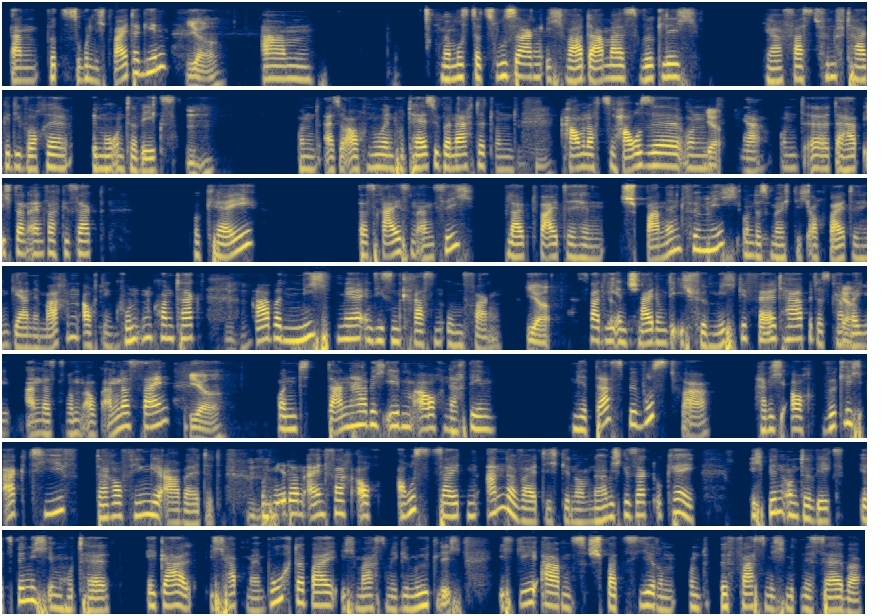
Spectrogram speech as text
dann wird es so nicht weitergehen. Ja. Ähm, man muss dazu sagen, ich war damals wirklich ja fast fünf Tage die Woche immer unterwegs. Mhm und also auch nur in Hotels übernachtet und mhm. kaum noch zu Hause und ja, ja und äh, da habe ich dann einfach gesagt, okay, das Reisen an sich bleibt weiterhin spannend für mhm. mich und das möchte ich auch weiterhin gerne machen, auch den mhm. Kundenkontakt, mhm. aber nicht mehr in diesem krassen Umfang. Ja. Das war die ja. Entscheidung, die ich für mich gefällt habe. Das kann ja. bei jedem anders drin auch anders sein. Ja. Und dann habe ich eben auch, nachdem mir das bewusst war, habe ich auch wirklich aktiv darauf hingearbeitet mhm. und mir dann einfach auch Auszeiten anderweitig genommen. Da habe ich gesagt, okay, ich bin unterwegs, jetzt bin ich im Hotel. Egal, ich habe mein Buch dabei, ich mache es mir gemütlich. Ich gehe abends spazieren und befasse mich mit mir selber.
